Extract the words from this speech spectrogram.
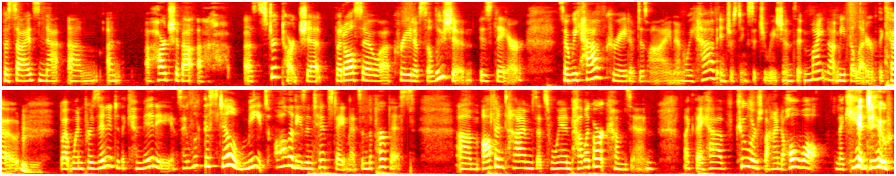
besides not um, a, a hardship out a a strict hardship, but also a creative solution is there. So we have creative design and we have interesting situations that might not meet the letter of the code. Mm-hmm. But when presented to the committee and say, look, this still meets all of these intent statements and the purpose. Um, oftentimes, that's when public art comes in. Like they have coolers behind a whole wall and they can't do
